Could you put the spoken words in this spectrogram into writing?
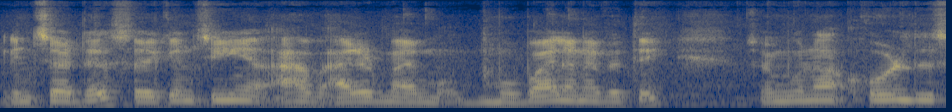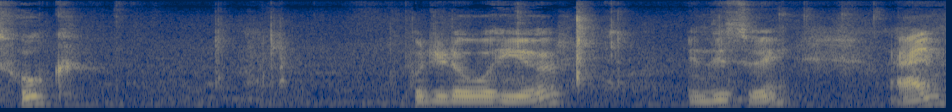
Insert this. So you can see I have added my mobile and everything. So I'm gonna hold this hook. Put it over here in this way. And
